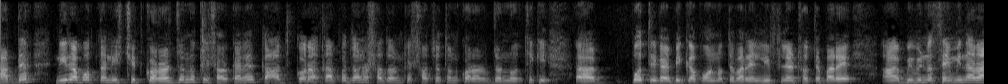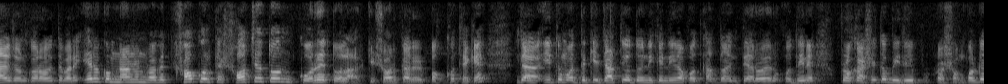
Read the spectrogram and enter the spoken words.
খাদ্যের নিরাপত্তা নিশ্চিত করার জন্য কি সরকারের কাজ করা? তারপর জনসাধারণকে সচেতন করার জন্য হচ্ছে কি পত্রিকায় বিজ্ঞাপন হতে পারে, লিফলেট হতে পারে বিভিন্ন সেমিনার আয়োজন করা হতে পারে, এরকম নানানভাবে সকলকে সচেতন করে তোলা আর কি সরকারের পক্ষ থেকে। যা ইতিমধ্যে কি জাতীয় দৈনিকে নিরাপদ খাদ্য আইন তেরো এর অধীনে প্রকাশিত বিধি সম্পর্কে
